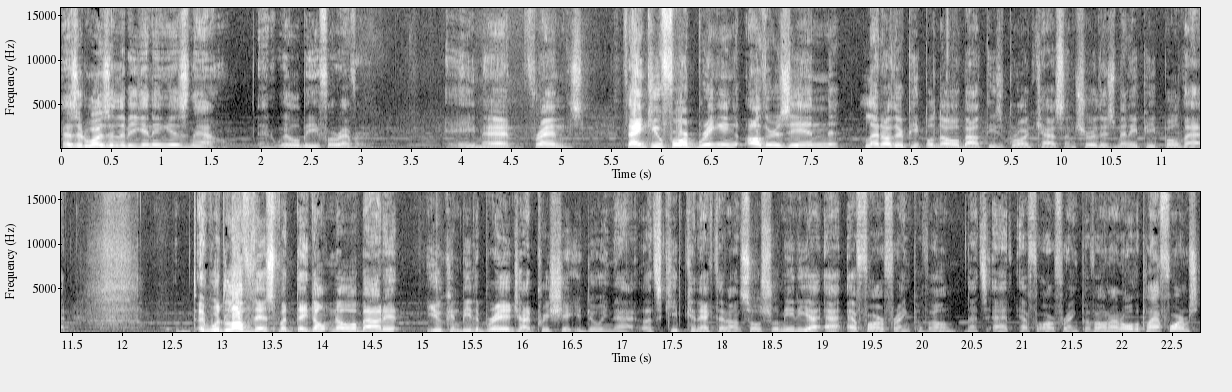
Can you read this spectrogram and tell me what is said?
as it was in the beginning, is now, and will be forever. Amen. Friends, thank you for bringing others in. Let other people know about these broadcasts. I'm sure there's many people that would love this, but they don't know about it you can be the bridge. I appreciate you doing that. Let's keep connected on social media at FR Frank Pavone. That's at FR Frank Pavone on all the platforms.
